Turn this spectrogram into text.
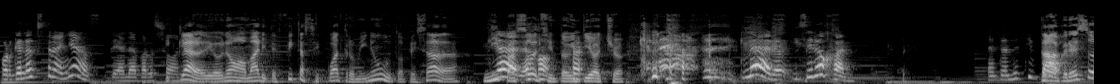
porque no extrañaste a la Y persona. claro, digo, no, Mari, te fuiste hace cuatro minutos, pesada. Ni Claro. pasó el 128. Claro, y se enojan. ¿Entendés? Tipo, Está, pero eso,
